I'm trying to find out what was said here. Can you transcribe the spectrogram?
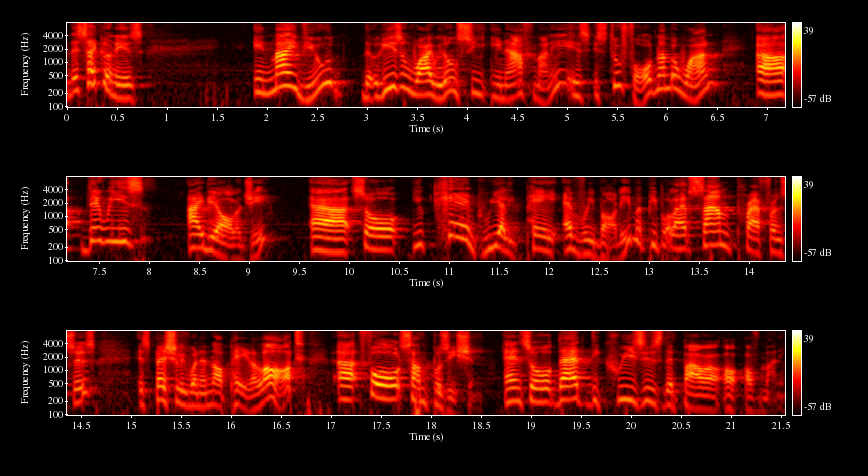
The second is, in my view, the reason why we don't see enough money is, is twofold. Number one, there is ideology. Uh, so you can't really pay everybody, but people have some preferences, especially when they're not paid a lot, uh, for some position. And so that decreases the power of, of money.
